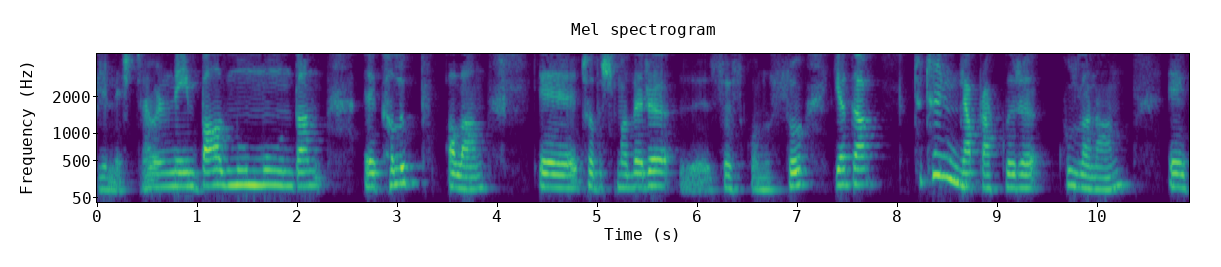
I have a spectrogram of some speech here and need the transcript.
birleştiren örneğin bal mumundan e, kalıp alan e, çalışmaları e, söz konusu ya da tütün yaprakları kullanan e,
